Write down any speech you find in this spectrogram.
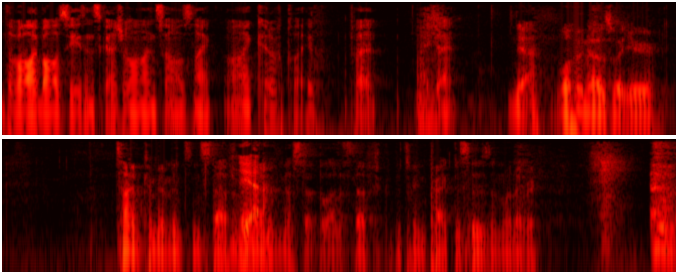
the volleyball season schedule and so I was like well I could have played but I didn't yeah. Well, who knows what your time commitments and stuff. that Yeah. might have messed up a lot of stuff between practices and whatever.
